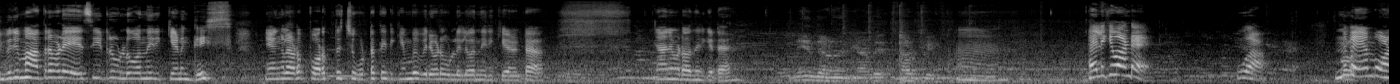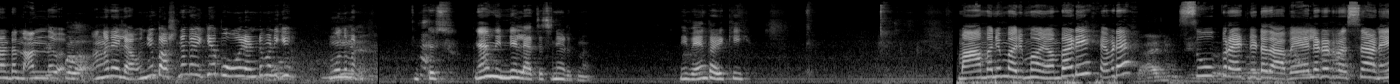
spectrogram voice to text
ഇവർ മാത്രം ഇവിടെ എ സി ഇട്ട് ഉള്ളിൽ വന്നിരിക്കുകയാണ്. ഗൈസ് ഞങ്ങൾ അവിടെ പുറത്ത് ചൂട്ടത്തിരിക്കുമ്പോൾ ഇവരിവിടെ ഉള്ളിൽ വന്നിരിക്കുകയാണ് കേട്ടോ. ഞാനിവിടെ വന്നിരിക്കട്ടെ. അതിലേക്ക് പോണ്ടേ പോവാ. ഇന്ന് വേഗം പോകണം അന്ന് അങ്ങനെയല്ല. ഇനി ഭക്ഷണം കഴിക്കാൻ പോവും. രണ്ട് മണിക്ക്. മൂന്ന് മണി. ഞാൻ നിന്നെയല്ല അച്ഛനെ എടുക്കണം. നീ വേഗം കഴിക്കി. മാമനും മരുമോനും. അമ്പാടി എവിടെ? സൂപ്പർ ആയിട്ട് ഇട്ടതാ വേലയുടെ ഡ്രസ്സാണ്.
